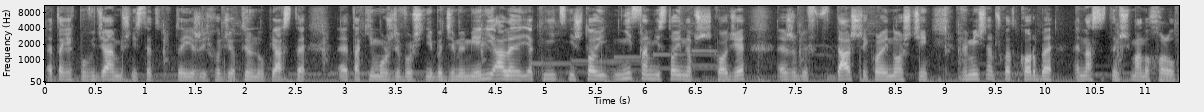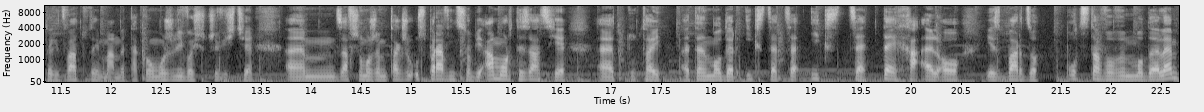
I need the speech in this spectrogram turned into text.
E, tak jak powiedziałem, już niestety tutaj, jeżeli chodzi o tylną piastę, e, takiej możliwości nie będziemy mieli, ale jak nic, nie stoi, nic nam nie stoi na przeszkodzie, żeby w dalszej kolejności wymienić na przykład korbę na system Shimano Hollowtech 2, tutaj mamy taką możliwość oczywiście. Zawsze możemy także usprawnić sobie amortyzację. Tutaj ten model XTC, XCT HLO jest bardzo podstawowym modelem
